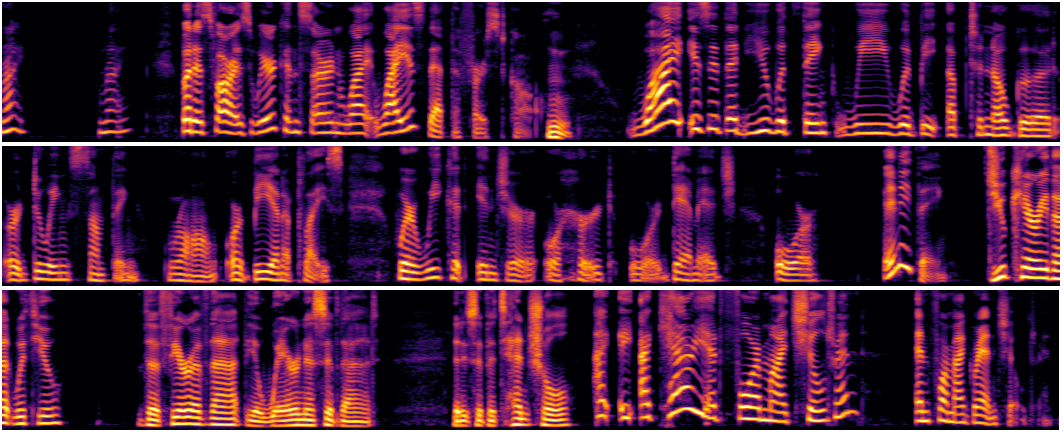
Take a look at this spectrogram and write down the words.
Right. Right. But as far as we're concerned, why why is that the first call? Hmm. Why is it that you would think we would be up to no good or doing something wrong or be in a place where we could injure or hurt or damage or anything? Do you carry that with you? The fear of that, the awareness of that, that it's a potential. I, I- carry it for my children and for my grandchildren.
